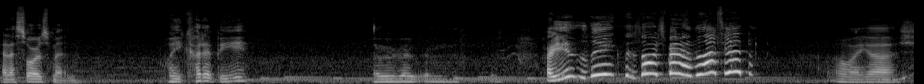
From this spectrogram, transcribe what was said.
and a swordsman. Wait, could it be? Are you Link, the swordsman of legend? Oh my gosh.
